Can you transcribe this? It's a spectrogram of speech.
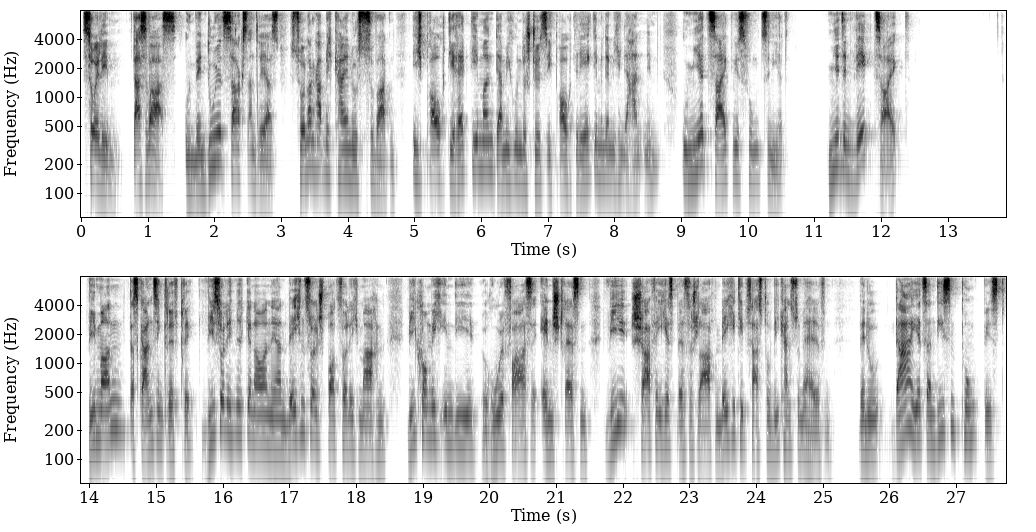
So, ihr Lieben, das war's. Und wenn du jetzt sagst, Andreas, so lange habe ich keine Lust zu warten. Ich brauche direkt jemanden, der mich unterstützt. Ich brauche direkt jemanden, der mich in die Hand nimmt und mir zeigt, wie es funktioniert. Mir den Weg zeigt, wie man das Ganze in den Griff kriegt. Wie soll ich mich genau ernähren? Welchen Sport soll ich machen? Wie komme ich in die Ruhephase, Endstressen? Wie schaffe ich es besser schlafen? Welche Tipps hast du? Wie kannst du mir helfen? Wenn du da jetzt an diesem Punkt bist,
